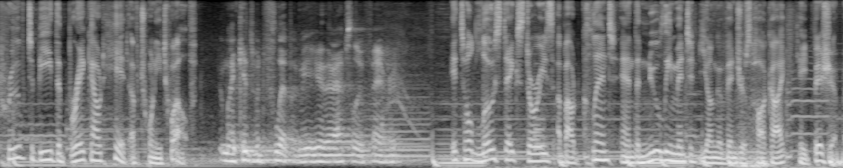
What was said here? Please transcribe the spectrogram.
proved to be the breakout hit of 2012. My kids would flip. I mean, you're their absolute favorite. It told low stakes stories about Clint and the newly minted Young Avengers Hawkeye, Kate Bishop,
